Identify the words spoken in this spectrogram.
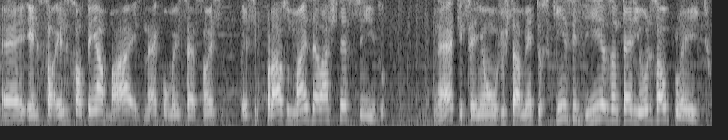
é, ele, só, ele só tem a mais, né, como exceção, esse, esse prazo mais elastecido, né, que seriam justamente os 15 dias anteriores ao pleito.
